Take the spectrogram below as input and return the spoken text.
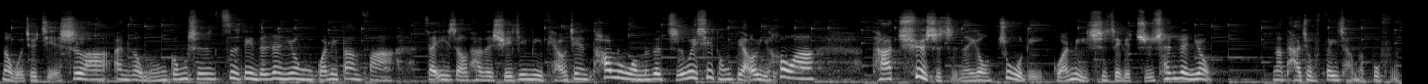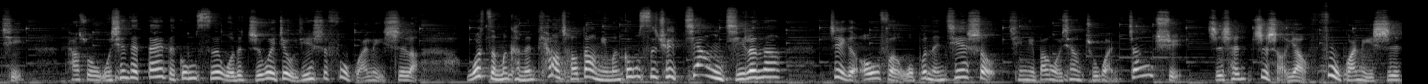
那我就解释啦，按照我们公司制定的任用管理办法，再依照他的学经历条件套入我们的职位系统表以后啊，他确实只能用助理管理师这个职称任用。那他就非常的不服气，他说：“我现在待的公司，我的职位就已经是副管理师了，我怎么可能跳槽到你们公司却降级了呢？”这个 offer 我不能接受，请你帮我向主管争取职称，至少要副管理师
